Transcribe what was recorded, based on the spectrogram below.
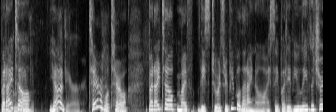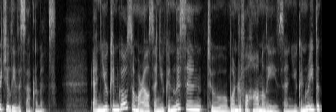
but and I tell, yeah, terrible, terrible. But I tell my these two or three people that I know, I say, but if you leave the church, you leave the sacraments. And you can go somewhere else and you can listen to wonderful homilies and you can read the,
